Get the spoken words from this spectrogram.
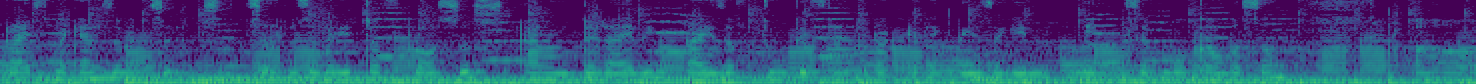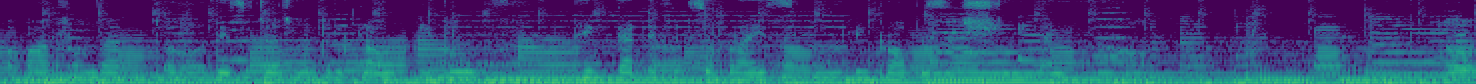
price mechanism. It's, it's, itself is a very tough process and deriving price of two different product categories. Again makes it more cumbersome. Uh, apart from that uh, there's a judgmental cloud. People think that if it's a price only proposition then uh, uh,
